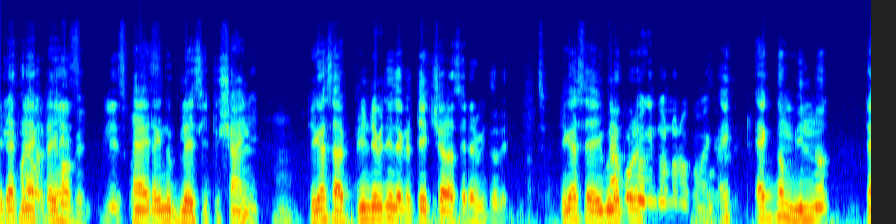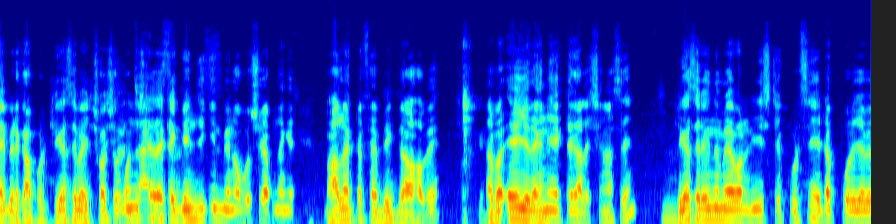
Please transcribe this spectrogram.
এটা এখন একটাই হবে। হ্যাঁ এটা কিন্তু গ্লেসি একটু শাইনি ঠিক আছে? আর প্রিন্টের ভিতরে একটা টেক্সচার আছে এটার ভিতরে। আচ্ছা। ঠিক আছে? এইগুলো পরে একদম ভিন্ন টাইপের কাপড়। ঠিক আছে ভাই? ছয়শো পঞ্চাশ টাকা একটা গেঞ্জি কিনবেন অবশ্যই আপনাকে ভালো একটা ফ্যাব্রিক দেওয়া হবে। তারপর এই যে দেখেন একটা কালেকশন আছে। ঠিক আছে? এটা কিন্তু আমি আবার রিস্টেক করছি। এটা পড়ে যাবে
